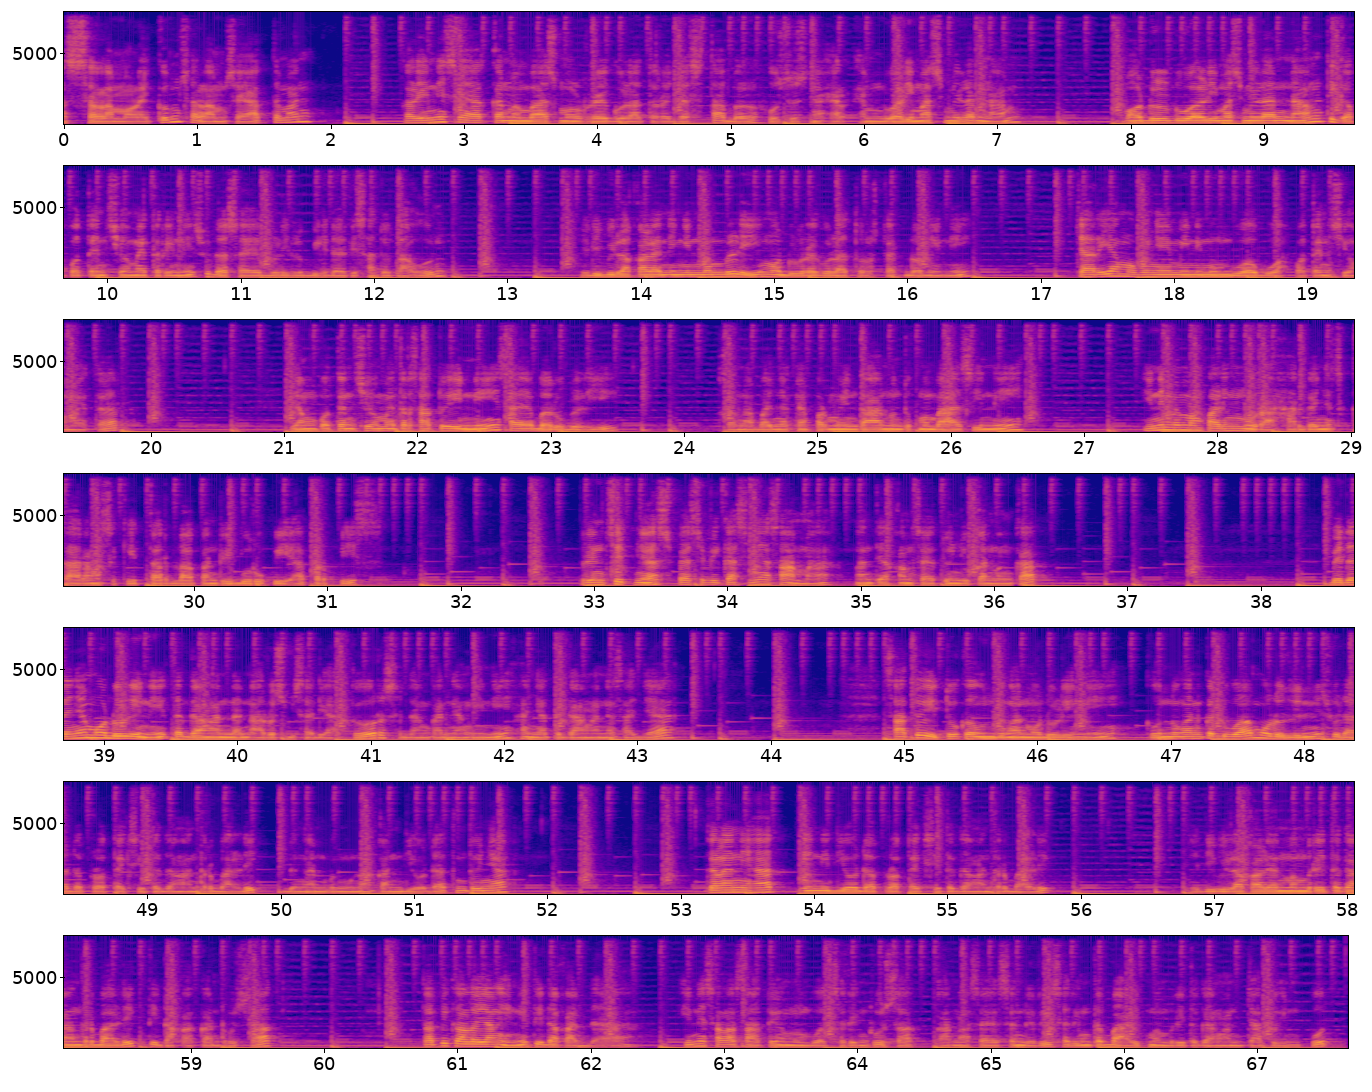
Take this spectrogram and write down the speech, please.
Assalamualaikum, salam sehat teman. Kali ini saya akan membahas modul regulator adjustable khususnya LM2596. Modul 2596 3 potensiometer ini sudah saya beli lebih dari satu tahun. Jadi bila kalian ingin membeli modul regulator step down ini, cari yang mempunyai minimum 2 buah potensiometer. Yang potensiometer satu ini saya baru beli karena banyaknya permintaan untuk membahas ini ini memang paling murah, harganya sekarang sekitar Rp8.000 per piece. Prinsipnya, spesifikasinya sama, nanti akan saya tunjukkan lengkap. Bedanya modul ini tegangan dan arus bisa diatur, sedangkan yang ini hanya tegangannya saja. Satu itu keuntungan modul ini. Keuntungan kedua, modul ini sudah ada proteksi tegangan terbalik dengan menggunakan dioda tentunya. Kalian lihat, ini dioda proteksi tegangan terbalik jadi bila kalian memberi tegangan terbalik tidak akan rusak. Tapi kalau yang ini tidak ada, ini salah satu yang membuat sering rusak karena saya sendiri sering terbalik memberi tegangan satu input.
